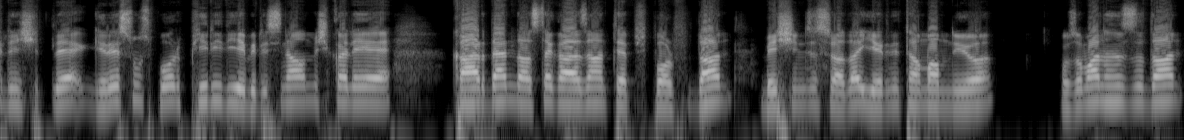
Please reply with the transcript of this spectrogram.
clean sheet'le. Giresunspor Piri diye birisini almış kaleye. Kardendas da Gaziantep Spor'dan 5. sırada yerini tamamlıyor. O zaman hızlıdan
